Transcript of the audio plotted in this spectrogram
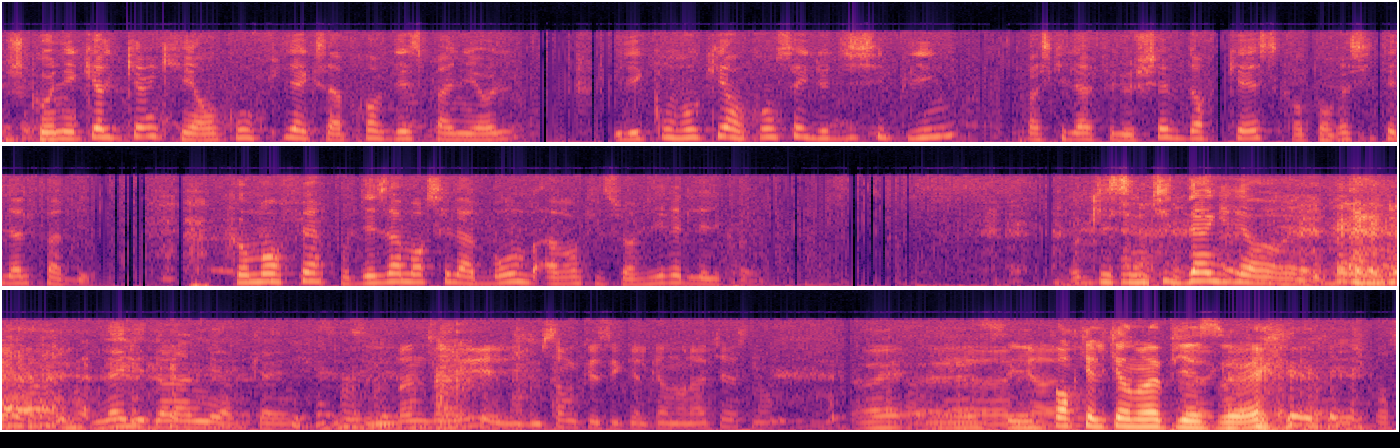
Je connais quelqu'un qui est en conflit avec sa prof d'espagnol. Il est convoqué en conseil de discipline parce qu'il a fait le chef d'orchestre quand on récitait l'alphabet. Comment faire pour désamorcer la bombe avant qu'il soit viré de l'école? Ok, c'est une petite dinguerie en vrai. Là, il est dans la merde quand même. C'est une bonne dinguerie, et il me semble que c'est quelqu'un dans la pièce, non? Ouais, euh, c'est carrément. fort quelqu'un dans la pièce, ouais. Ok, je pense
